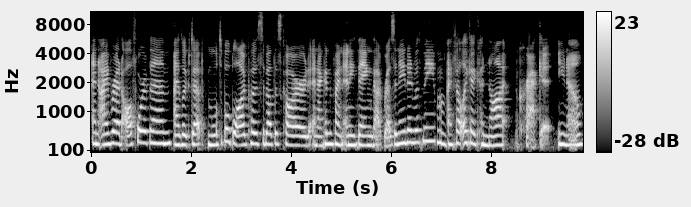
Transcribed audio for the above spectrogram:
And I've read all four of them. I looked up multiple blog posts about this card and I couldn't find anything that resonated with me. Hmm. I felt like I could not crack it, you know?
